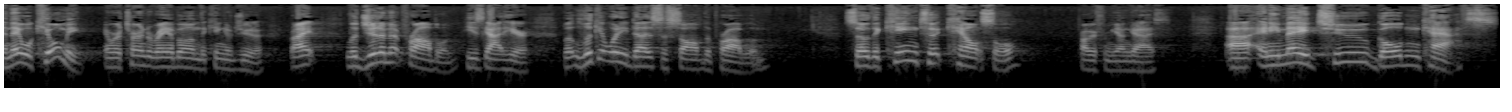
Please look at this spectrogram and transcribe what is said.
and they will kill me and return to Rehoboam the king of Judah. Right? Legitimate problem he's got here. But look at what he does to solve the problem. So the king took counsel, probably from young guys, uh, and he made two golden calves.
